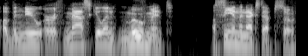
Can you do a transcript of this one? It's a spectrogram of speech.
of the new earth masculine movement. I'll see you in the next episode.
